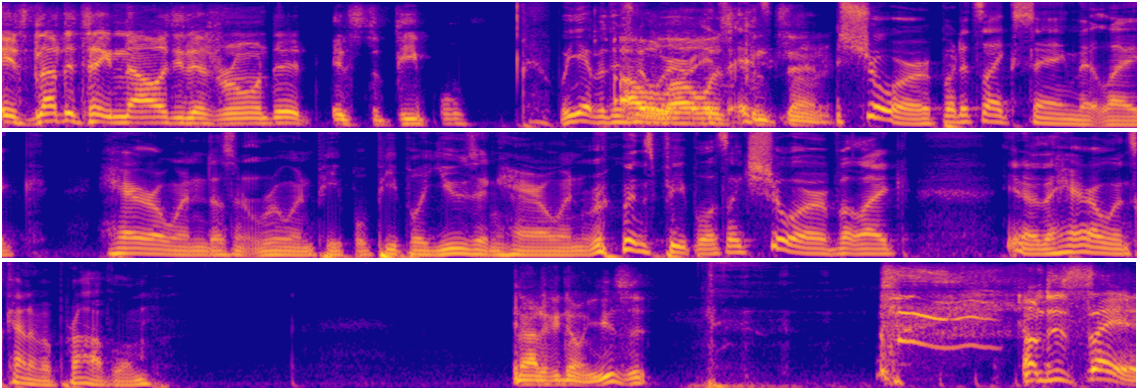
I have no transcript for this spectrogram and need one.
It's not the technology that's ruined it; it's the people. Well, yeah, but there's I no will way- always it's- it's- contend. Sure, but it's like saying that like heroin doesn't ruin people. People using heroin ruins people. It's like sure, but like you know the heroin's kind of a problem. Not if you don't use it. I'm just saying.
